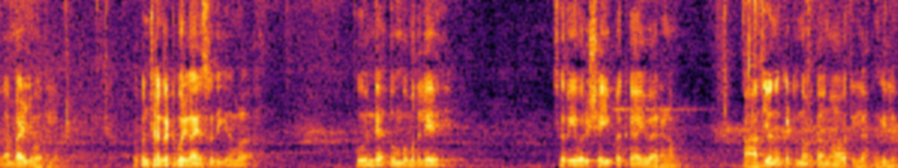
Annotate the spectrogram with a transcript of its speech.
അതാകുമ്പോൾ അഴിഞ്ഞു പോകത്തില്ല. അപ്പോൾ കുഞ്ചലം കെട്ടുമ്പോൾ ഒരു കാര്യം ശ്രദ്ധിക്കുക. നമ്മൾ പൂവിന്റെ തുമ്പ് മുതലേ ചെറിയ ഒരു ഷെയ്പ്പൊക്കെ ആയി വരണം. ആദ്യമൊന്നും കെട്ടുന്നവർക്കതൊന്നും ആവത്തില്ല. എങ്കിലും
